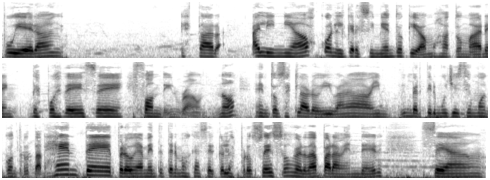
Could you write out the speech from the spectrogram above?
pudieran estar alineados con el crecimiento que íbamos a tomar en, después de ese funding round, ¿no? Entonces, claro, iban a invertir muchísimo en contratar gente, pero obviamente tenemos que hacer que los procesos, ¿verdad?, para vender sean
